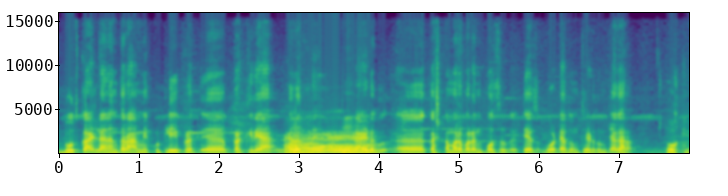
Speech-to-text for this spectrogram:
दूध काढल्यानंतर आम्ही कुठलीही प्रत- अं, प्रक्रिया करत नाही. डायरेक्ट कस्टमर पर्यंत पोहोचवतोय. तेच गोट्यातून थेट तुमच्या घरात. ओके.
